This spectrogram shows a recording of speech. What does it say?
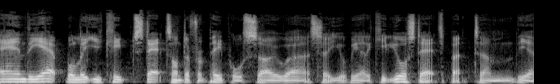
and the app will let you keep stats on different people. So uh, so you'll be able to keep your stats, but um, yeah,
